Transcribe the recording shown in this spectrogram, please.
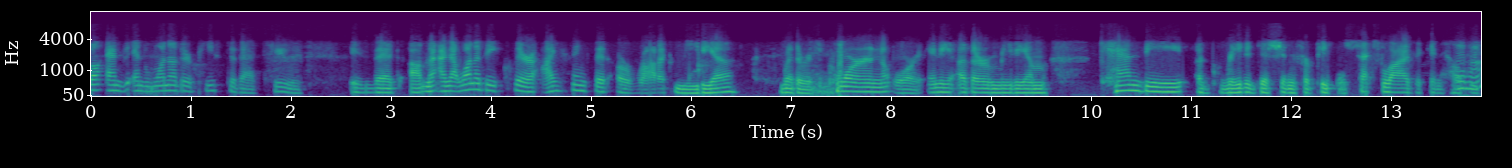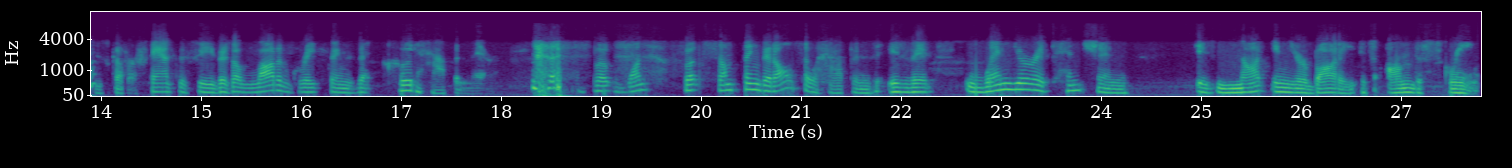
Well and and one other piece to that too is that um and i want to be clear i think that erotic media whether it's porn or any other medium can be a great addition for people's sex lives. It can help mm-hmm. you discover fantasy. There's a lot of great things that could happen there. but one, but something that also happens is that when your attention is not in your body, it's on the screen.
